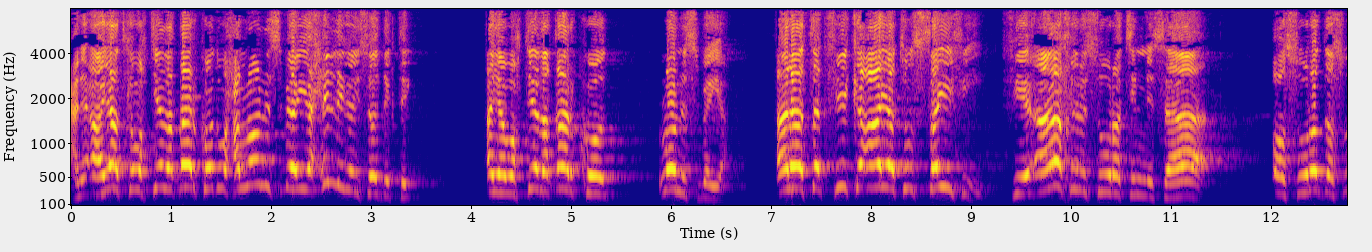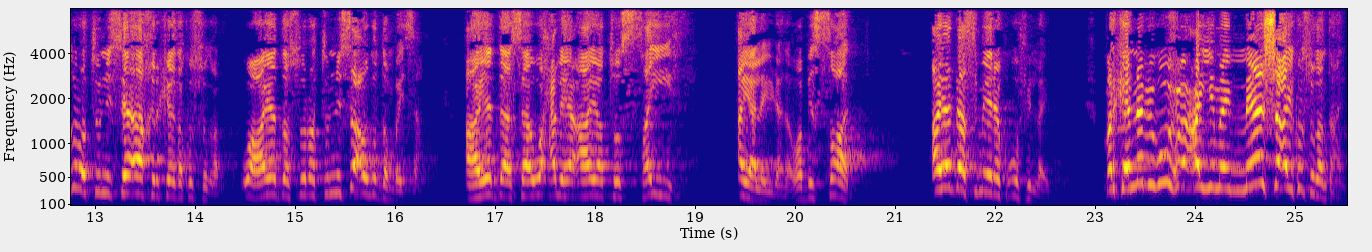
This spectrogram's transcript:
Yacnii aayaadka wakhtiyada qaarkood waxaa loo nisbeeyaa xilligay soo degtay. Ayaa wakhtiyada qaarkood loo nisbeeya alaa takfiika aayatu sayfi fii aakhiri suurati nnisaa oo suuradda suuratu nisaa aakhirkeeda ku sugan. Waa aayadda suuratu nisaa ugu dambaysa. Aayaddaasaa waxaa la aayatu sayf ayaa la yidhahdaa. Waa bisaad. Aayaddaasi mayna kugu fillayn marka nebigu wuxuu cayimay meesha ay ku sugan tahay.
